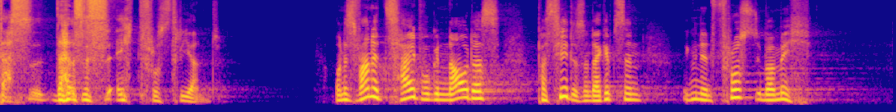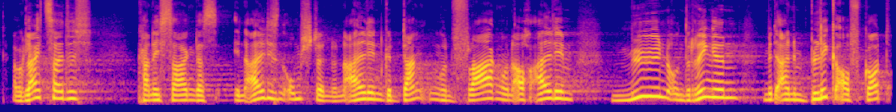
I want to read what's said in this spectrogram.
Das, das ist echt frustrierend. Und es war eine Zeit, wo genau das passiert ist. Und da gibt es einen, irgendeinen Frust über mich. Aber gleichzeitig kann ich sagen, dass in all diesen Umständen und all den Gedanken und Fragen und auch all dem Mühen und Ringen mit einem Blick auf Gott,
